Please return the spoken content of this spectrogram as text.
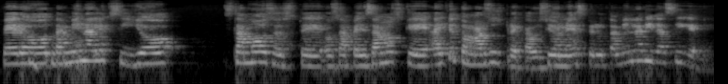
pero también Alex y yo estamos, este, o sea, pensamos que hay que tomar sus precauciones, pero también la vida sigue.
